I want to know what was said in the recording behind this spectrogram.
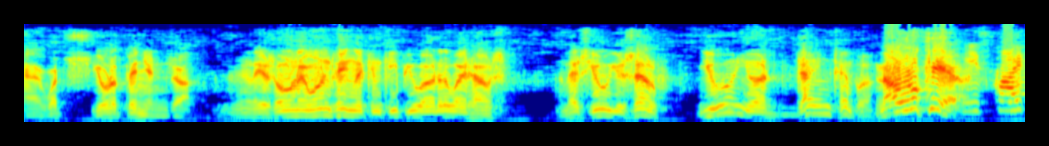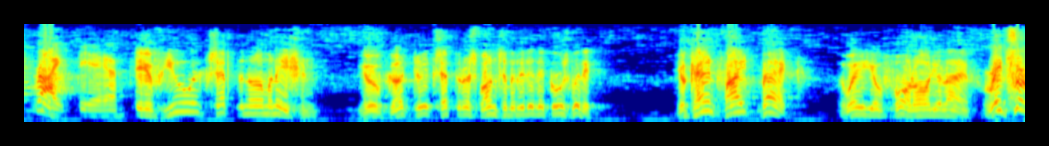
Uh, what's your opinion, John? There's only one thing that can keep you out of the White House, and that's you yourself. You and your dang temper. Now, look here. He's quite right, dear. If you accept the nomination, you've got to accept the responsibility that goes with it. You can't fight back the way you've fought all your life. Rachel,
